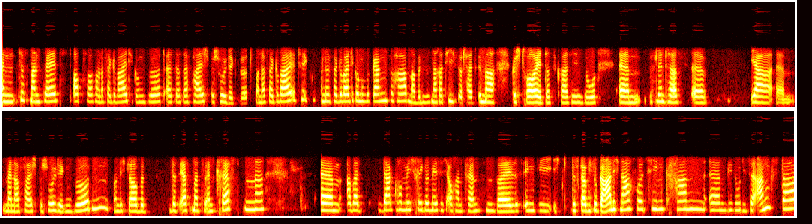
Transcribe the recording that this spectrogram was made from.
ein Cis-Mann selbst Opfer von einer Vergewaltigung wird, als dass er falsch beschuldigt wird, von einer, Vergewaltig eine Vergewaltigung begangen zu haben. Aber dieses Narrativ wird halt immer gestreut, dass quasi so ähm, Flinters äh, ja, ähm, Männer falsch beschuldigen würden. Und ich glaube, das erstmal zu entkräften. Ähm, aber da komme ich regelmäßig auch an Grenzen, weil es irgendwie, ich das glaube ich so gar nicht nachvollziehen kann, ähm, wieso diese Angst da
